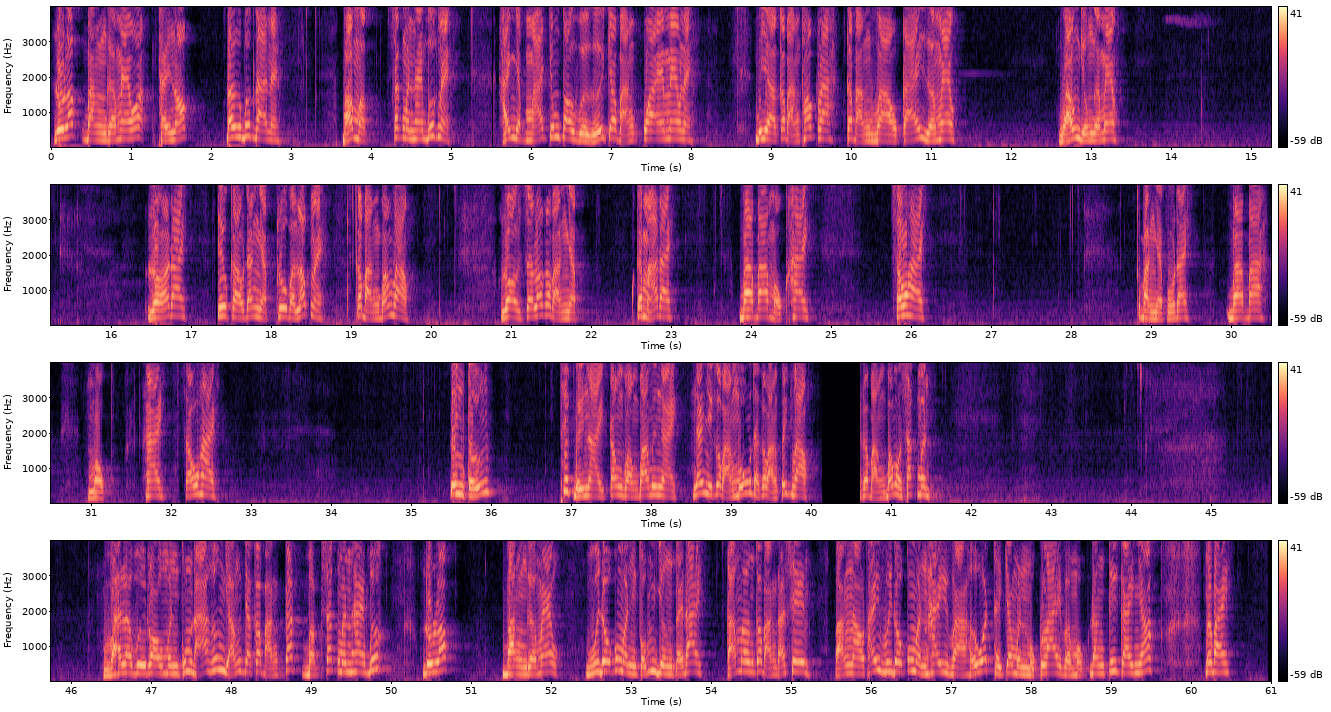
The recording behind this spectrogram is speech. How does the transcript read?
Rolex bằng Gmail á, thì nó tới bước đây này bảo mật, xác minh hai bước này hãy nhập mã chúng tôi vừa gửi cho bạn qua email này bây giờ các bạn thoát ra, các bạn vào cái Gmail, vào ứng dụng Gmail. Rồi ở đây, yêu cầu đăng nhập Roblox này, các bạn bấm vào. Rồi sau đó các bạn nhập cái mã đây 3312 62 các bạn nhập vào đây 331262 tin tưởng thiết bị này trong vòng 30 ngày nếu như các bạn muốn thì các bạn tích vào các bạn bấm vào xác minh Vậy là vừa rồi mình cũng đã hướng dẫn cho các bạn cách bật xác minh hai bước Roblox bằng Gmail. Video của mình cũng dừng tại đây. Cảm ơn các bạn đã xem. Bạn nào thấy video của mình hay và hữu ích thì cho mình một like và một đăng ký kênh nhé. Bye bye.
